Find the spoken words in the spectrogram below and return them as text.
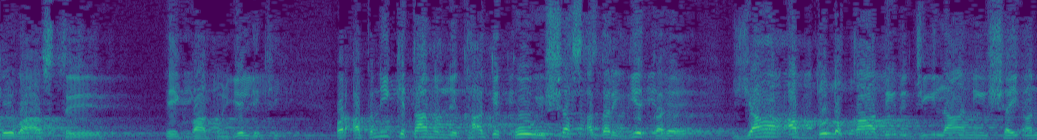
کے واسطے۔ ایک بات یہ لکھی، اور اپنی کتاب میں لکھا کہ کوئی شخص اگر یہ کہے، یا عبد القادر جیلانی شی ان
